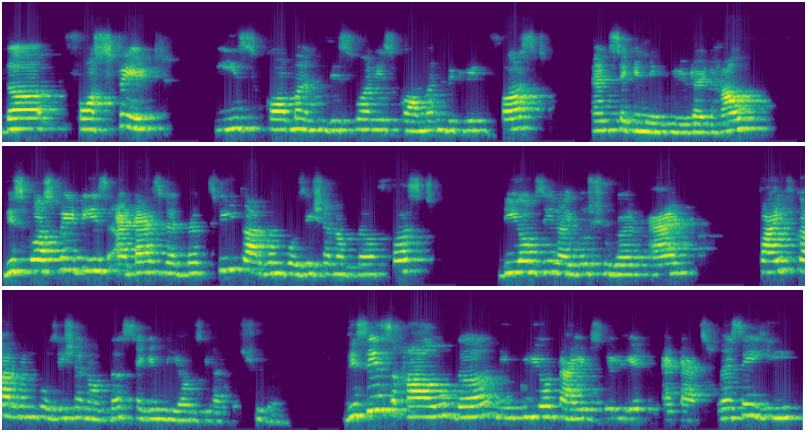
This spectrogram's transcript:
the phosphate is common, this one is common between first and second nucleotide. How? This phosphate is attached at the three carbon position of the first deoxyribose sugar and five carbon position of the second deoxyribose sugar. This is how the nucleotides will get attached. वैसे ही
